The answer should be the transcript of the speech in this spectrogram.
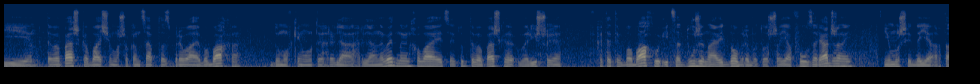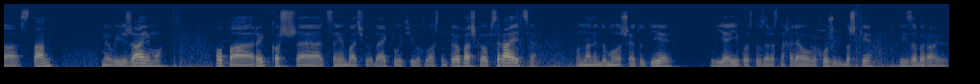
і ТВПшка. Бачимо, що концепта збриває бабаха. Думав кинути гриля, гриля не видно, він ховається. І тут ТВПшка вирішує вкатити в бабаху, і це дуже навіть добре, бо то, що я фул заряджений, йому ще й дає арта стан. Ми виїжджаємо. Опа, рикошет. Ми бачили, да, як полетіло класно. ТВПшка обсирається. Вона не думала, що я тут є. Я її просто зараз на халяву виходжу від башки і забираю.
